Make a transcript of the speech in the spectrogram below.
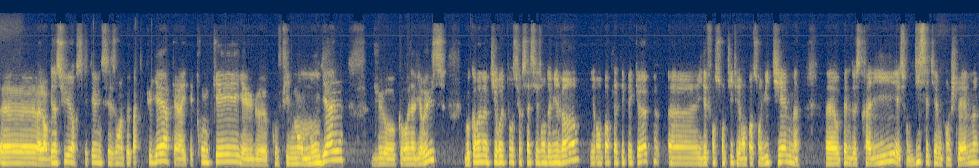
Euh, alors bien sûr, c'était une saison un peu particulière, qui a été tronquée. Il y a eu le confinement mondial dû au coronavirus. Bon, quand même un petit retour sur sa saison 2020. Il remporte la TP Cup, euh, il défend son titre, il remporte son huitième Open d'Australie et son 17e Grand Chelem.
